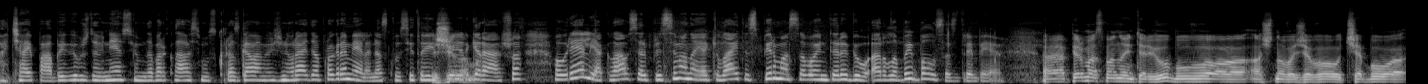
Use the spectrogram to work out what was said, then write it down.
Pačiai pabaigai uždavinėsiu jum dabar klausimus kuriuos gavome žinių radijo programėlę nes klausytojai čia irgi rašo. Aurelija klausia ar prisimena jakilaitis pirmą savo interviu ar labai balsas drebėjo? Pirmas mano interviu buvo aš nuvažiavau čia buvo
